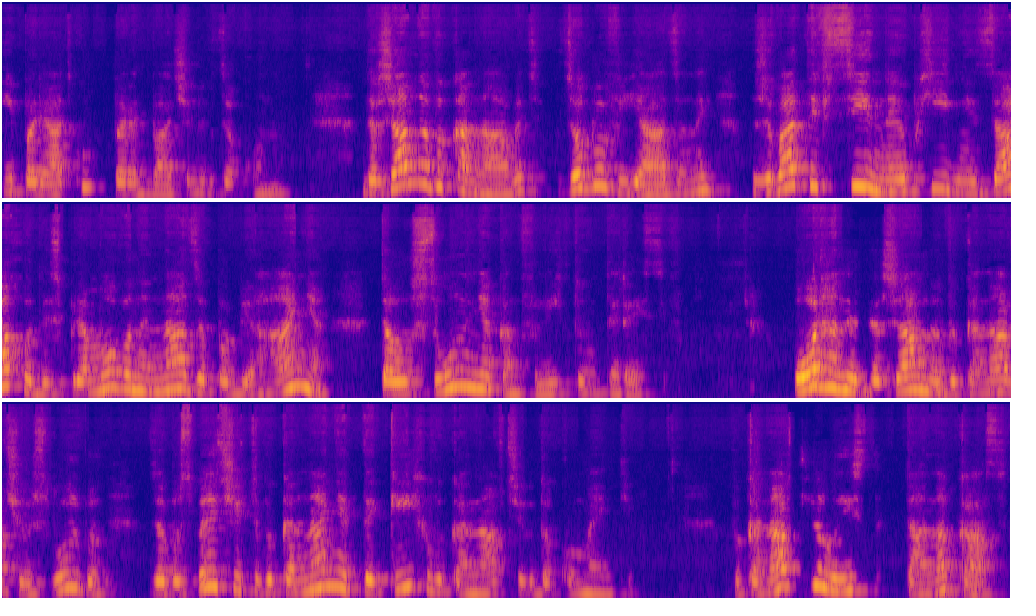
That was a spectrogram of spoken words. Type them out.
і порядку, передбачених законом. Державний виконавець зобов'язаний вживати всі необхідні заходи, спрямовані на запобігання та усунення конфлікту інтересів. Органи Державної виконавчої служби забезпечують виконання таких виконавчих документів: виконавчий лист та наказ,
